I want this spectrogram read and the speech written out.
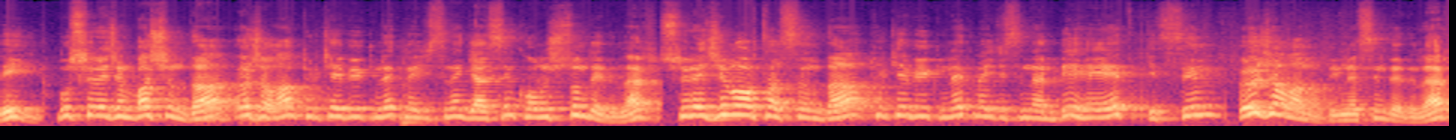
değil. Bu sürecin başında Öcalan Türkiye Büyük Millet Meclisi'ne gelsin konuşsun dediler. Sürecin ortasında Türkiye Büyük Millet Meclisi'nden bir heyet gitsin Öcalan'ı dinlesin dediler.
